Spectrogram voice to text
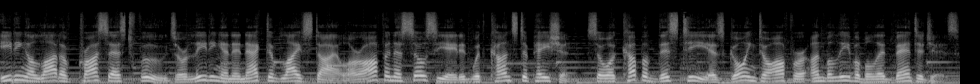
Eating a lot of processed foods or leading an inactive lifestyle are often associated with constipation, so a cup of this tea is going to offer unbelievable advantages.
